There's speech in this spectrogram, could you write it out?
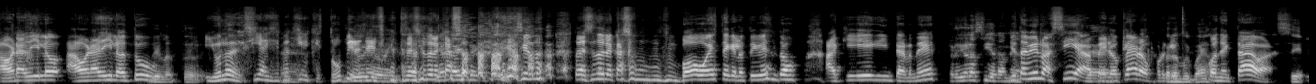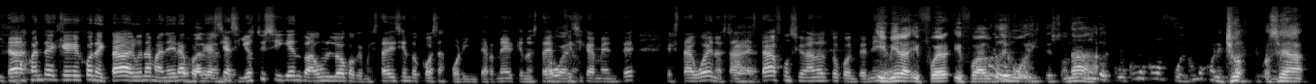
ahora dilo, ahora dilo tú. Dilo tú. Y yo lo decía, Sí. tío, qué estúpido, estoy, estoy haciéndole caso, estoy, haciendo, estoy haciéndole caso a un bobo este que lo estoy viendo aquí en internet. Pero yo lo hacía también. Yo también lo hacía, Sí. pero claro, porque Pero bueno. conectabas. Sí. Y te das cuenta de que conectaba de alguna manera, porque Totalmente. decía, si yo estoy siguiendo a un loco que me está diciendo cosas por internet, que no está, Está bueno. físicamente, está bueno, está, Sí. está funcionando tu contenido. Y mira, y fue, y fue ¿Cómo algo lo muy... eso? nada. ¿Cómo, cómo, cómo fue? ¿Cómo Yo, conectaste? con o sea,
